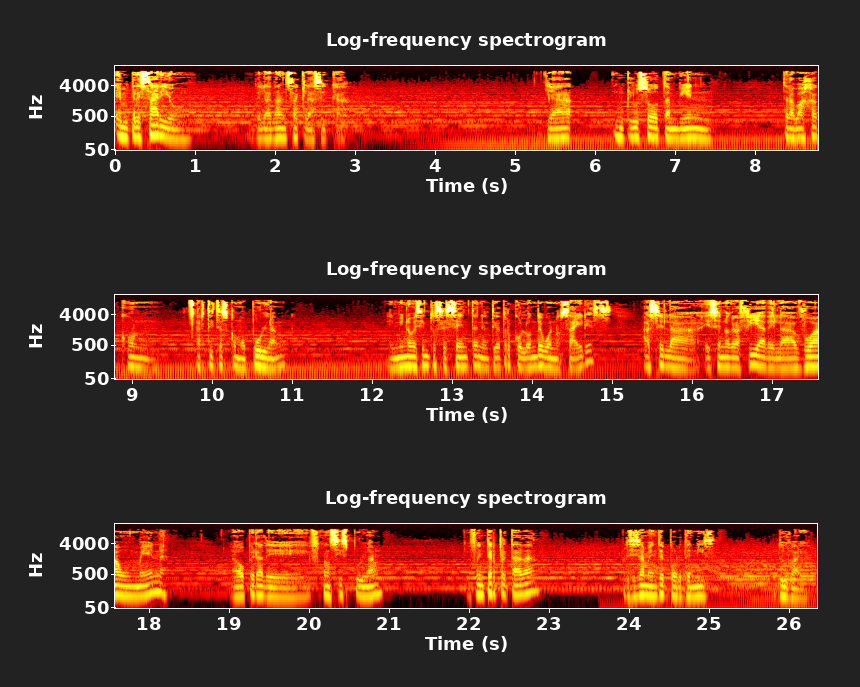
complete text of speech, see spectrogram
empresario de la danza clásica. Ya incluso también trabaja con artistas como Poulenc. En 1960 en el Teatro Colón de Buenos Aires hace la escenografía de la Voix Humaine, la ópera de Francis Poulenc, que fue interpretada precisamente por Denise Duval.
